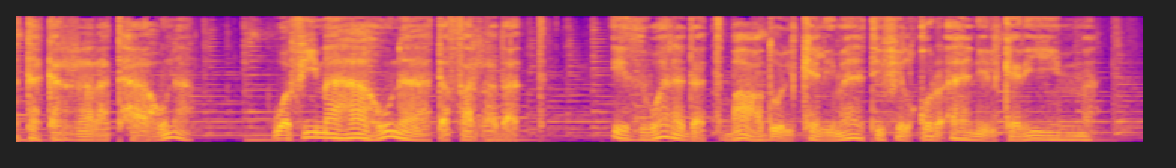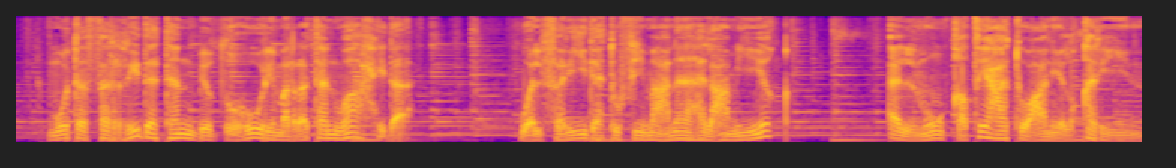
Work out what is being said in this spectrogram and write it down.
تكررت ها هنا وفيما ها هنا تفردت إذ وردت بعض الكلمات في القرآن الكريم متفردة بالظهور مرة واحدة والفريدة في معناها العميق المنقطعة عن القرين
